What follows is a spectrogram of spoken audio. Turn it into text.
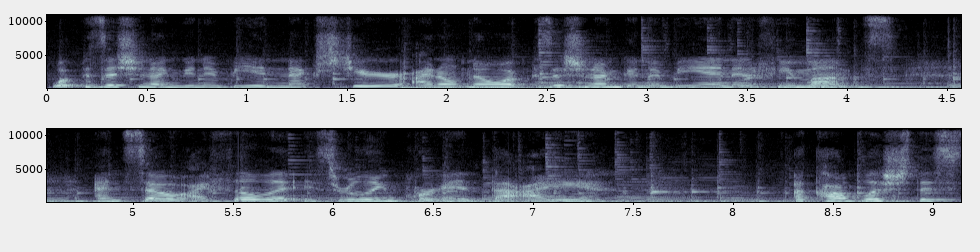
what position I'm gonna be in next year. I don't know what position I'm gonna be in in a few months. And so I feel that it's really important that I accomplish this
